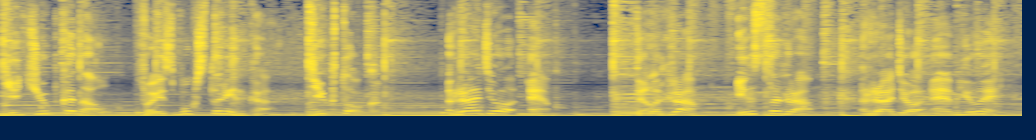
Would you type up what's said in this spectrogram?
Ютуб канал, Фейсбук, сторінка, Тікток, Радіо М, Телеграм, Інстаграм Радіо М.UA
